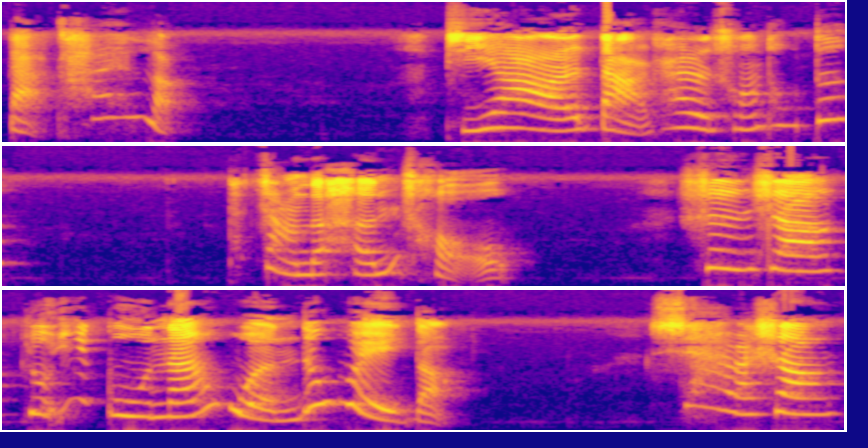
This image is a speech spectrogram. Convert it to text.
打开了。皮埃尔打开了床头灯，他长得很丑，身上有一股难闻的味道，下巴上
